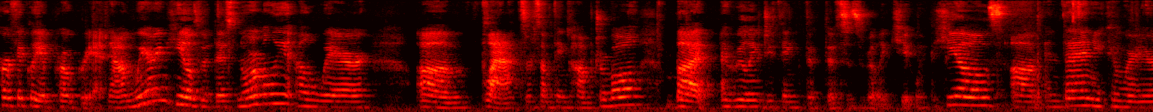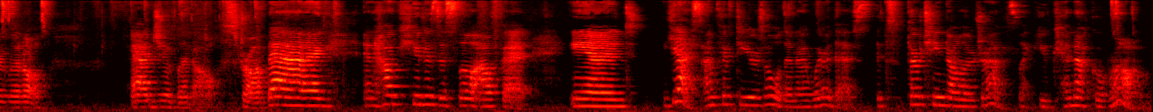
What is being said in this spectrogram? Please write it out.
perfectly appropriate. Now I'm wearing heels with this. Normally I'll wear um, flats or something comfortable, but I really do think that this is really cute with the heels. Um, and then you can wear your little, add your little straw bag. And how cute is this little outfit? And yes, I'm 50 years old and I wear this. It's a $13 dress. Like you cannot go wrong.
